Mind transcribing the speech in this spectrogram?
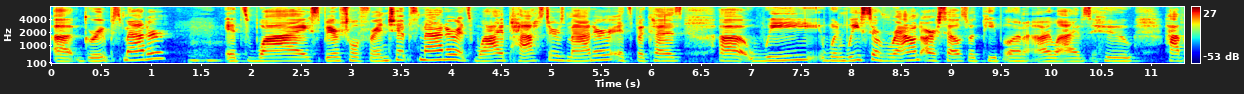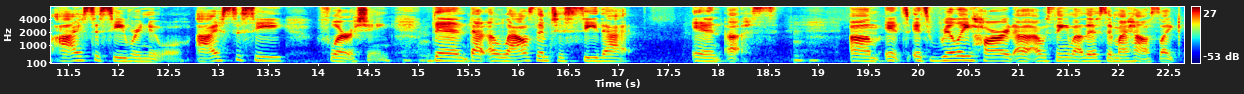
uh, groups matter. Mm-hmm. it's why spiritual friendships matter. It's why pastors matter. It's because uh, we when we surround ourselves with people in our lives who have eyes to see renewal eyes to see flourishing mm-hmm. then that allows them to see that in us. Mm-hmm um, it's it's really hard. Uh, I was thinking about this in my house. Like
